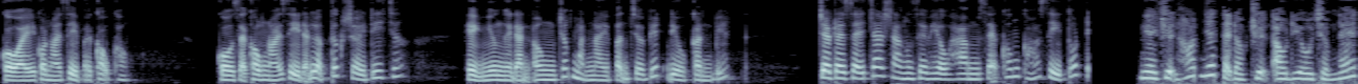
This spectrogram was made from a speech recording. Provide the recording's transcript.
Cô ấy có nói gì với cậu không? Cô sẽ không nói gì đã lập tức rời đi chứ. Hình như người đàn ông trước mặt này vẫn chưa biết điều cần biết. Triệu trời sẽ cho rằng Diệp Hiểu Hàm sẽ không có gì tốt. Nghe chuyện hot nhất tại đọc truyện audio.net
